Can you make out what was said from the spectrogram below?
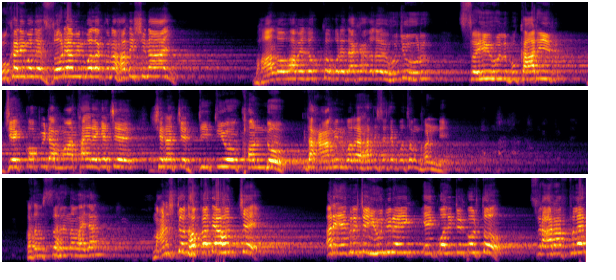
বুখারির মধ্যে জোরে আমিন বলার কোনো হাদিসই নাই। ভালোভাবে লক্ষ্য করে দেখা গেল, ওই হুজুর সহিহুল বুখারির যে কপিটা মাথায় রেখেছে, সেটা হচ্ছে দ্বিতীয় খণ্ড। কিন্তু আমিন বলার হাদিস হচ্ছে প্রথম খণ্ডে। কথা বুঝতে পারলেন না ভাইজান? মানুষকে ধোকা দেওয়া হচ্ছে। আরে এগুলো হচ্ছে ইহুদিরা এই কোয়ালিটির করতো। আরাফ খুলেন,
